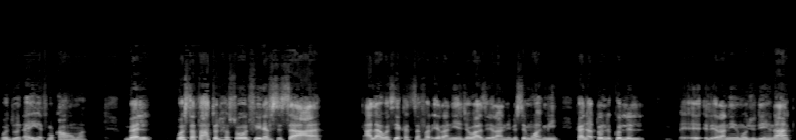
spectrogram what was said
ودون أي مقاومة بل واستطعت الحصول في نفس الساعة على وثيقة سفر إيرانية جواز إيراني باسم وهمي كان يعطون لكل الإيرانيين الموجودين هناك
